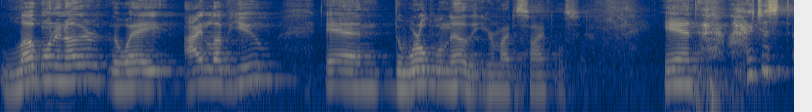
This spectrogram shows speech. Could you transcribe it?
love one another the way I love you and the world will know that you're my disciples. And I just,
